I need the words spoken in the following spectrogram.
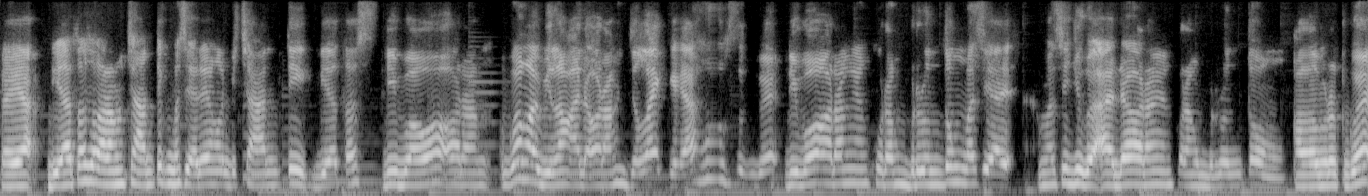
kayak di atas orang cantik masih ada yang lebih cantik. Di atas di bawah orang gue nggak bilang ada orang jelek ya maksud gue. Di bawah orang yang kurang beruntung beruntung masih masih juga ada orang yang kurang beruntung. Kalau menurut gue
